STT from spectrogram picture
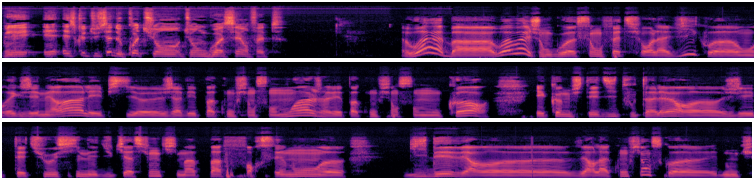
Mais est-ce que tu sais de quoi tu, en, tu angoissais en fait? Ouais, bah ouais, ouais, j'angoissais en fait sur la vie, quoi, en règle générale, et puis euh, j'avais pas confiance en moi, j'avais pas confiance en mon corps, et comme je t'ai dit tout à l'heure, euh, j'ai peut-être eu aussi une éducation qui m'a pas forcément euh, guidé vers vers la confiance, quoi, et donc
